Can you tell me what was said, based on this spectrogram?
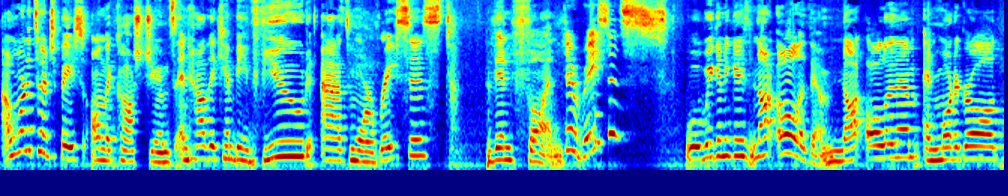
I want to touch base on the costumes and how they can be viewed as more racist than fun. They're racist. Well, we're gonna get not all of them, not all of them, and Mardi Gras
